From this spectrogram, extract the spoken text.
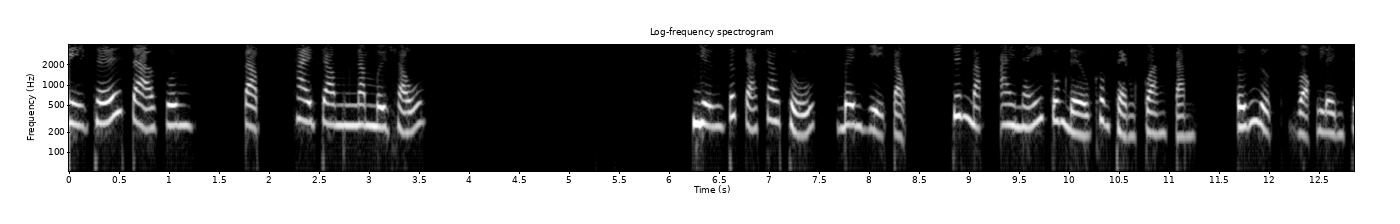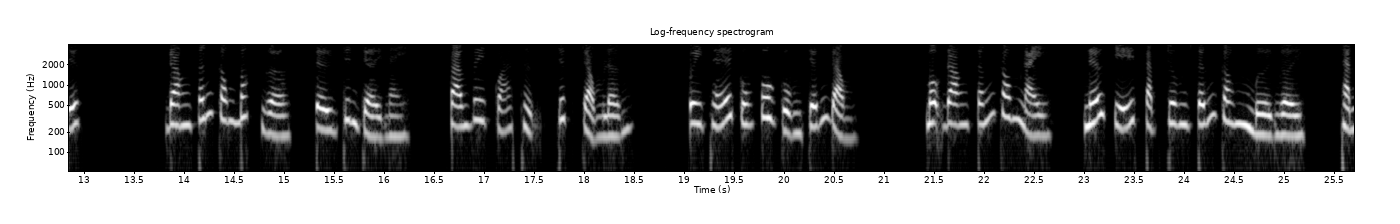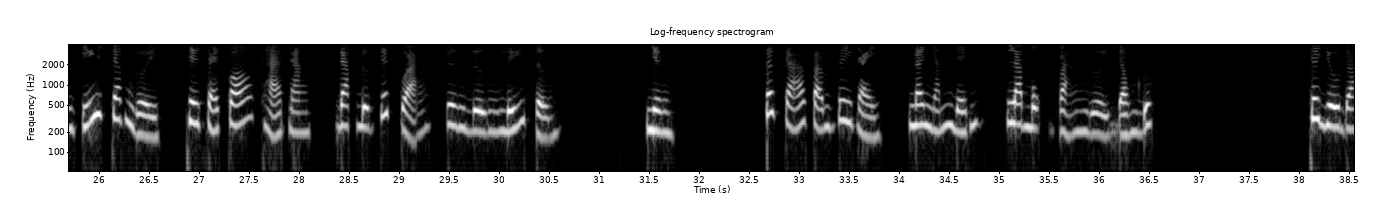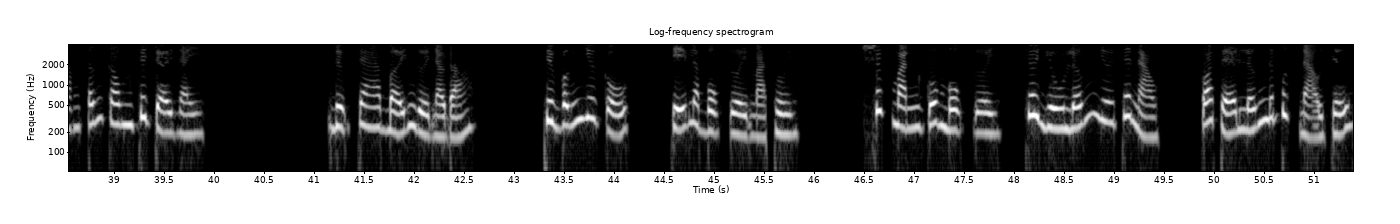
Vì thế tà quân, tập 256 Nhưng tất cả cao thủ bên dị tộc, trên mặt ai nấy cũng đều không thèm quan tâm, ứng ngực vọt lên trước. Đoàn tấn công bất ngờ từ trên trời này, phạm vi quả thực rất trọng lớn, uy thế cũng vô cùng chấn động. Một đoàn tấn công này, nếu chỉ tập trung tấn công 10 người, thậm chí trăm người, thì sẽ có khả năng đạt được kết quả tương đương lý tưởng. Nhưng, tất cả phạm vi này, nó nhắm đến là một vạn người đông đúc. Cho dù đoàn tấn công trên trời này được tra bởi người nào đó, thì vẫn như cũ, chỉ là một người mà thôi. Sức mạnh của một người, cho dù lớn như thế nào, có thể lớn đến mức nào chứ?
